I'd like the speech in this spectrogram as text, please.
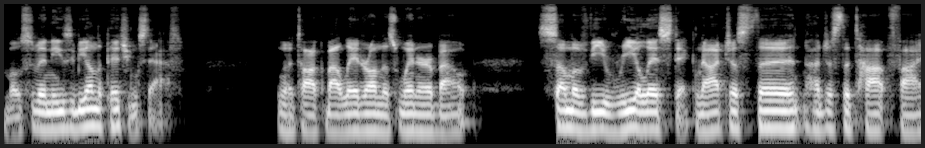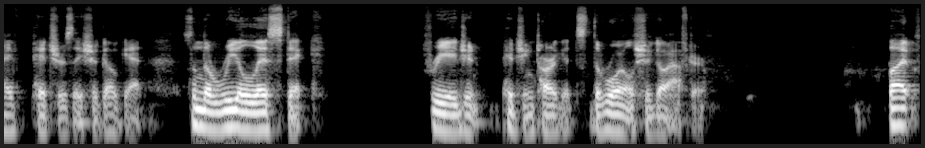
Most of it needs to be on the pitching staff. I'm going to talk about later on this winter about some of the realistic, not just the not just the top five pitchers they should go get, some of the realistic free agent pitching targets the Royals should go after. But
